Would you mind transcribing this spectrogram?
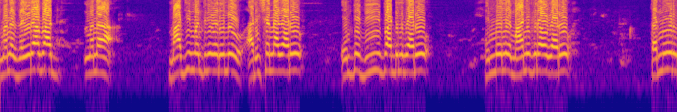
మన జైరాబాద్ మన మాజీ మంత్రివర్యులు హరిషన్న గారు ఎంపీ బివి పాటిల్ గారు ఎమ్మెల్యే మాణిక్రావు గారు తన్వీర్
